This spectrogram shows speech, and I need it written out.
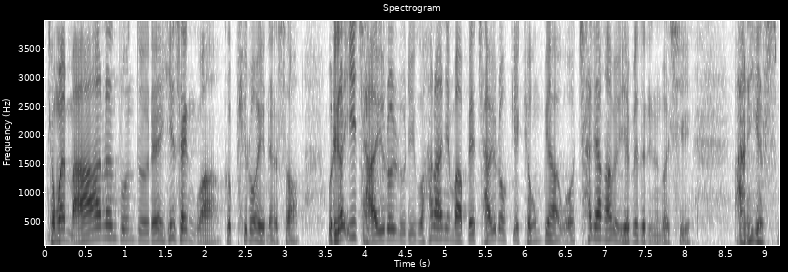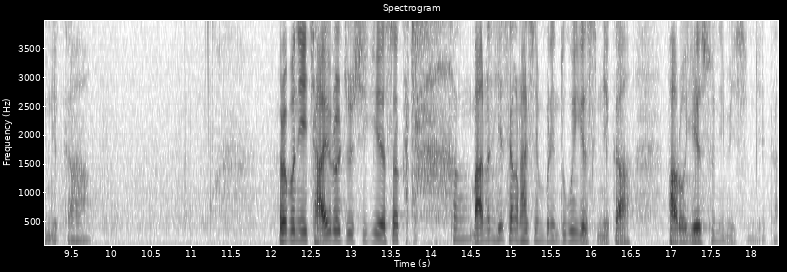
정말 많은 분들의 희생과 그 피로 인해서 우리가 이 자유를 누리고 하나님 앞에 자유롭게 경배하고 찬양하며 예배드리는 것이 아니겠습니까? 여러분 이 자유를 주시기 위해서 가장 많은 희생을 하신 분이 누구이겠습니까? 바로 예수님이십니다.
